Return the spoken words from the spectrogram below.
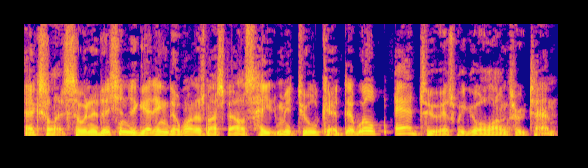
Excellent. So, in addition to getting the What Does My Spouse Hate Me toolkit that we'll add to as we go along through time,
